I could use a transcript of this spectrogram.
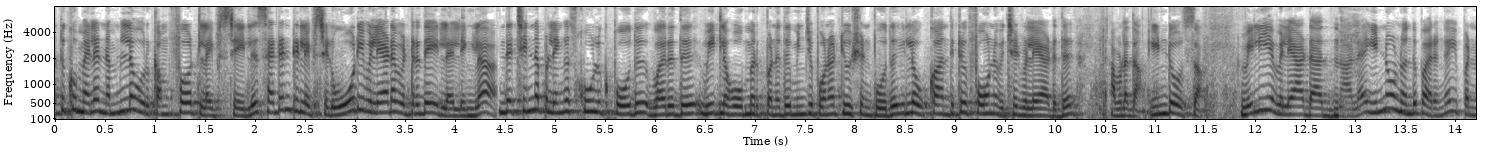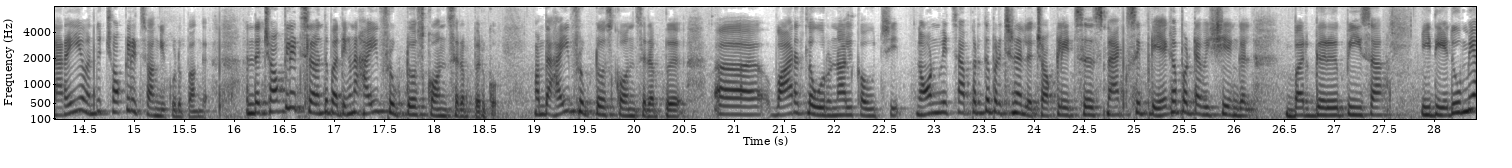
அதுக்கும் மேலே நல்ல ஒரு கம்ஃபர்ட் லைஃப் ஸ்டைலு செடன்ட்ரி லைஃப் ஸ்டைல் ஓடி விளையாட விடுறதே இல்லை இல்லைங்களா? இந்த சின்ன பிள்ளைங்க ஸ்கூலுக்கு போகுது வருது வீட்டில் ஹோம் ஒர்க் பண்ணுது மிஞ்சி போனால் டியூஷன் போகுது இல்லை உட்காந்துட்டு ஃபோனை வச்சு விளையாடுது. அவ்வளோதான் இண்டோர்ஸ் தான். வெளியே விளையாடாததுனால இன்னொன்று வந்து பாருங்கள் இப்போ நிறைய வந்து சாக்லேட்ஸ் வாங்கி கொடுப்பாங்க. அந்த சாக்லேட்ஸில் வந்து பார்த்திங்கன்னா ஹை ஃப்ரூக்டோஸ் கார்ன் சிரப் இருக்கும். அந்த ஹை ஃப்ரூக்டோஸ் கார்ன் சிரப்பு வாரத்தில் ஒரு நாள் கவுச்சி. நான்வெஜ் சாப்பிட்றது பிரச்சனை இல்லை. சாக்லேட்ஸு ஸ்நாக்ஸ் இப்படி ஏகப்பட்ட விஷயங்கள். பர்கரு பீஸா இது எதுவுமே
